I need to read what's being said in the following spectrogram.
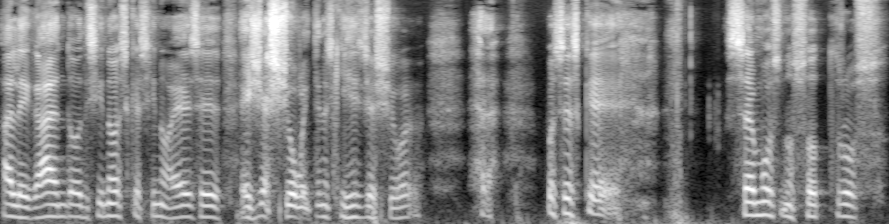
alegando, diciendo, no, es que así no es, es, Yeshua, y tienes que decir Yeshua. Pues es que somos nosotros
